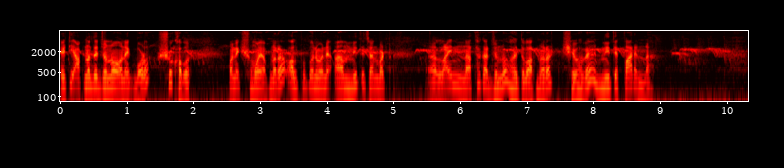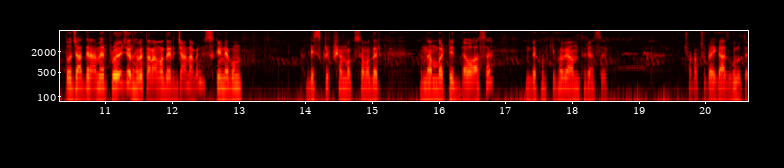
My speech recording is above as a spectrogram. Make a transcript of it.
এটি আপনাদের জন্য অনেক বড় সুখবর। অনেক সময় আপনারা অল্প পরিমাণে আম নিতে চান, বাট লাইন না থাকার জন্য হয়তো আপনারা সেভাবে নিতে পারেন না। তো যাদের আমের প্রয়োজন হবে, তারা আমাদের জানাবেন। স্ক্রিন এবং ডিসক্রিপশন বক্সে আমাদের নাম্বারটি দেওয়া আছে। দেখুন কীভাবে আম ধরে আছে। ছোট ছোটো এই গাছগুলোতে।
